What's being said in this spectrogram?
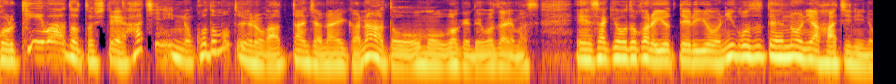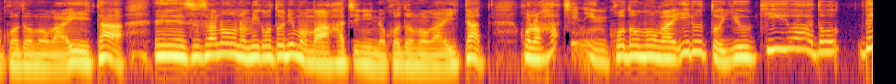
これキーワードとして8人の子供というのがあったんじゃないかなと思うわけでございます。えー、先ほどから言っているように、五頭天皇には8人の子供がいた。えー、スサノオの見事にもまあ8人の子供がいた。この8人子供がいるというキーワードで、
